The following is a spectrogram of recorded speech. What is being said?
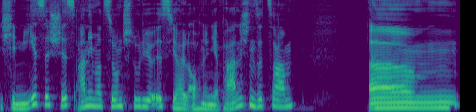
chinesisches Animationsstudio ist, die halt auch einen japanischen Sitz haben. Ähm,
